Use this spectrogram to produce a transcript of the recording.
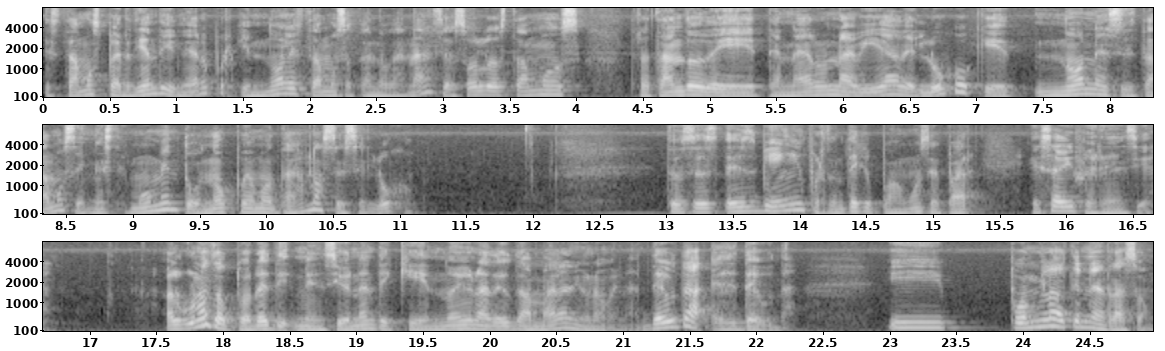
estamos perdiendo dinero porque no le estamos sacando ganancias, solo estamos tratando de tener una vida de lujo que no necesitamos en este momento, no podemos darnos ese lujo. Entonces es bien importante que podamos separar esa diferencia. Algunos doctores mencionan de que no hay una deuda mala ni una buena. Deuda es deuda. Y por un lado tienen razón.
